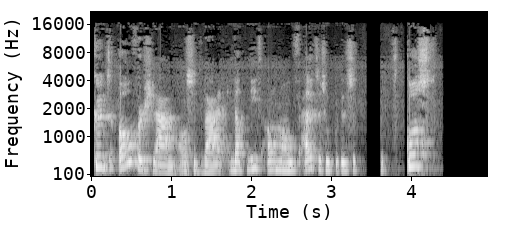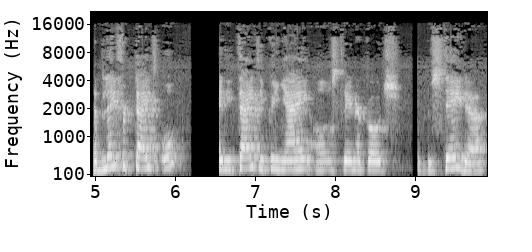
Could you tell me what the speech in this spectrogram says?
kunt overslaan, als het ware. En dat niet allemaal hoeft uit te zoeken. Dus het, het kost, het levert tijd op. En die tijd die kun jij als trainer-coach besteden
